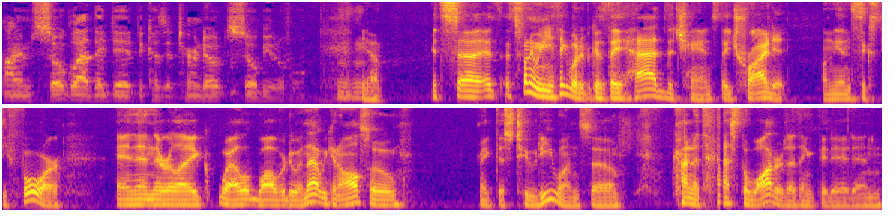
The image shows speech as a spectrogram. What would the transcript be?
I am so glad they did because it turned out so beautiful. Yeah, it's uh, it's it's funny when you think about it because they had the chance, they tried it on the N64, and then they were like, well, while we're doing that, we can also make this 2D one. So, kind of test the waters. I think they did, and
